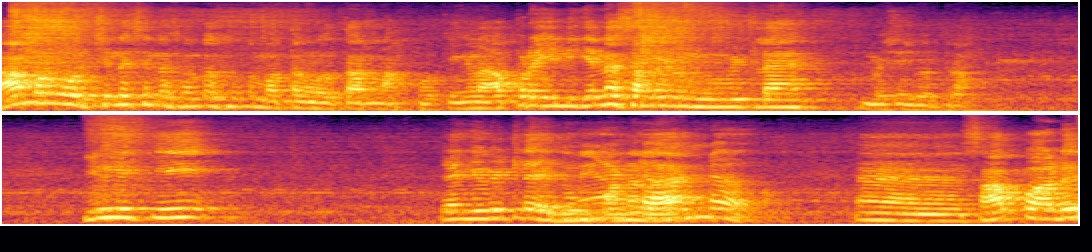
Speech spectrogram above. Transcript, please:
நாமளும் ஒரு சின்ன சின்ன சந்தோஷத்தை மற்றவங்களுக்கு தரலாம் ஓகேங்களா அப்புறம் இன்றைக்கி என்ன சமையல் உங்கள் வீட்டில் மெசேஜ் கொடுத்துரும் இன்றைக்கி எங்கள் வீட்டில் எதுவும் பண்ணலை. சாப்பாடு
